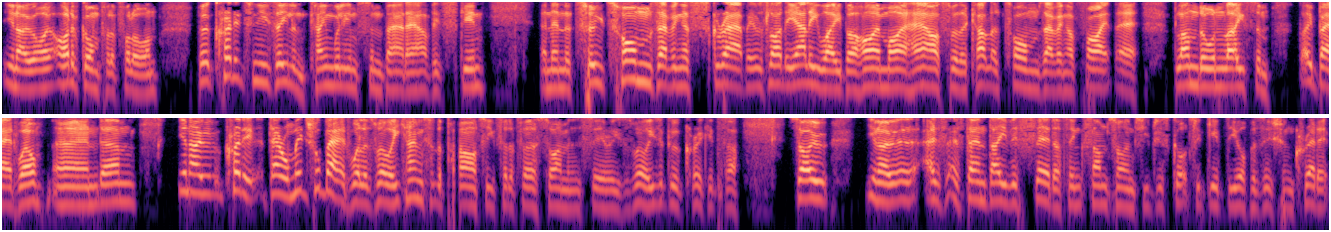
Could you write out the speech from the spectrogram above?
you know, I, would have gone for the follow on. But credit to New Zealand, Kane Williamson bad out of his skin. And then the two Toms having a scrap. It was like the alleyway behind my house with a couple of Toms having a fight there. Blundell and Latham, they bad well. And, um, you know, credit Daryl Mitchell batted well as well. He came to the party for the first time in the series as well. He's a good cricketer. So, you know, as as Dan Davis said, I think sometimes you've just got to give the opposition credit,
